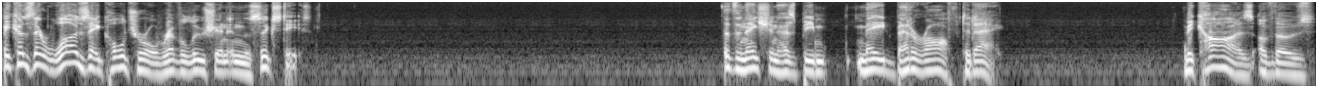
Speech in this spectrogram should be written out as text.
because there was a cultural revolution in the 60s, that the nation has been made better off today because of those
